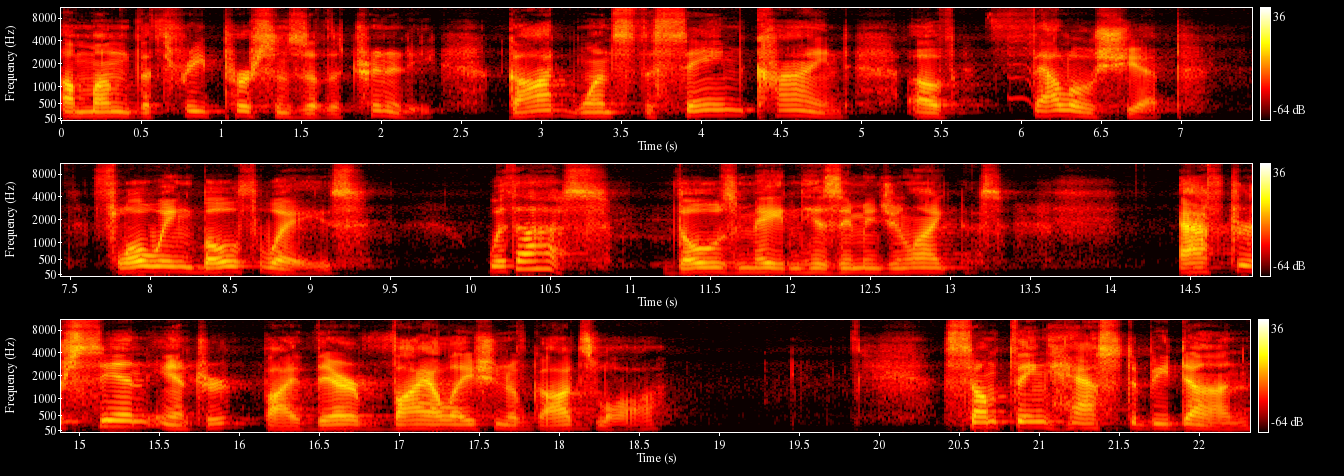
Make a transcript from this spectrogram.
among the three persons of the Trinity. God wants the same kind of fellowship flowing both ways with us, those made in his image and likeness. After sin entered by their violation of God's law, something has to be done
